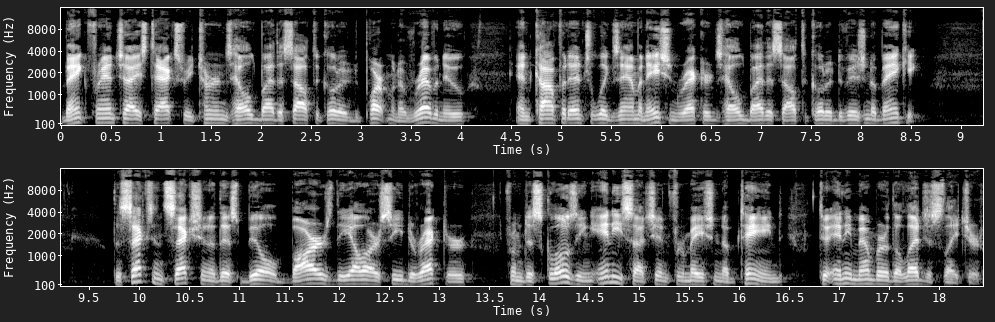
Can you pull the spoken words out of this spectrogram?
bank franchise tax returns held by the South Dakota Department of Revenue and confidential examination records held by the South Dakota Division of Banking. The section section of this bill bars the LRC director from disclosing any such information obtained to any member of the legislature.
